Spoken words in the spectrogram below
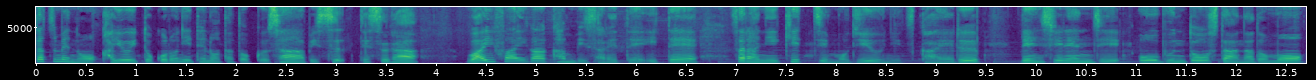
2つ目のかゆいところに手の届くサービスですが Wi-Fi が完備されていてさらにキッチンも自由に使える電子レンジオーブントースターなども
